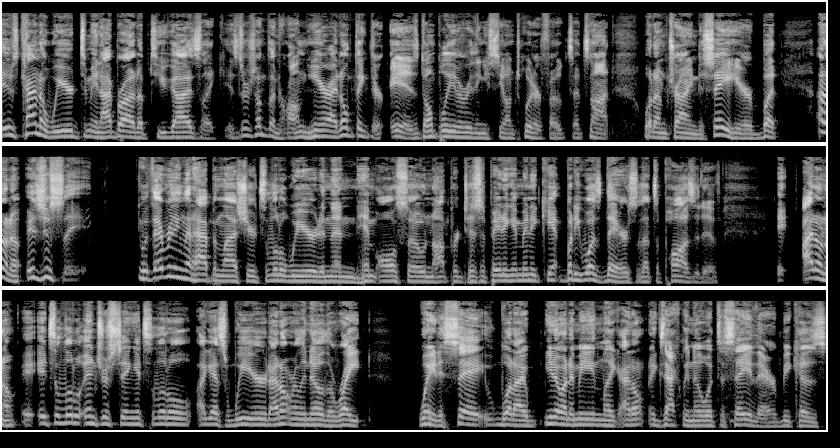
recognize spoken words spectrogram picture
it was kind of weird to me, and I brought it up to you guys. Like, is there something wrong here? I don't think there is. Don't believe everything you see on Twitter, folks. That's not what I'm trying to say here. But I don't know. It's just eh, with everything that happened last year, it's a little weird. And then him also not participating at minicamp, but he was there, so that's a positive. It, I don't know. It, it's a little interesting. It's a little, I guess, weird. I don't really know the right way to say what I, you know what I mean? Like, I don't exactly know what to say there because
